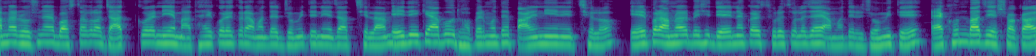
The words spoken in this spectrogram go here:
আমরা রসুনের বস্তাগুলো জাত করে নিয়ে মাথায় করে করে আমাদের জমিতে নিয়ে যাচ্ছিলাম। এইদিকে আবু ঢপের মধ্যে পানি নিয়ে নিচ্ছিল। এরপর আমরা আর বেশি দেরি না করে ছুটে চলে যাই আমাদের জমিতে। এখন বাজে সকাল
